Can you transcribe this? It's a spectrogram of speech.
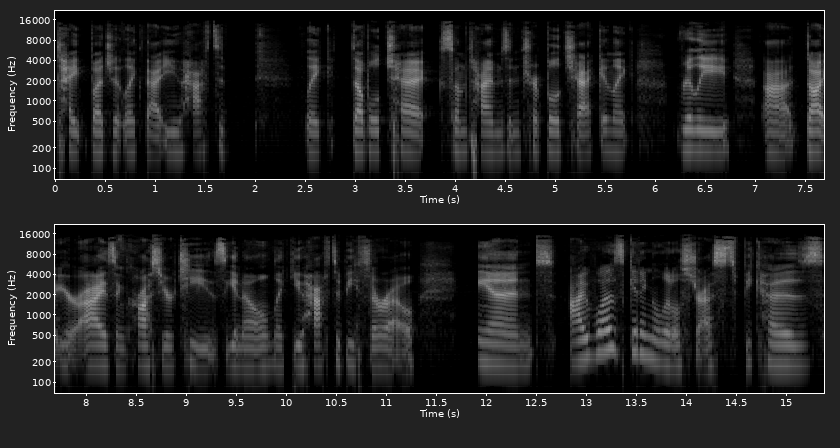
tight budget like that, you have to like double check sometimes and triple check and like really uh, dot your I's and cross your T's, you know, like you have to be thorough. And I was getting a little stressed because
